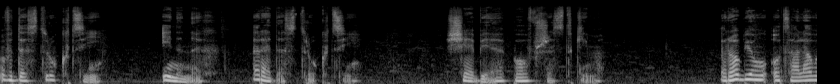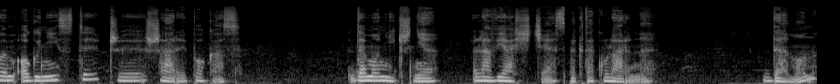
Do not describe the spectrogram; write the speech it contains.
W destrukcji. Innych redestrukcji. Siebie po wszystkim. Robią ocalałem ognisty czy szary pokaz. Demonicznie, lawiaście, spektakularny. Demon?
